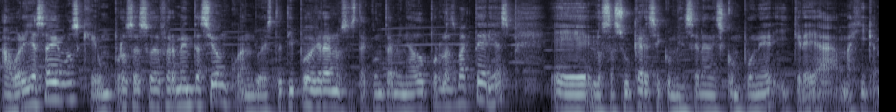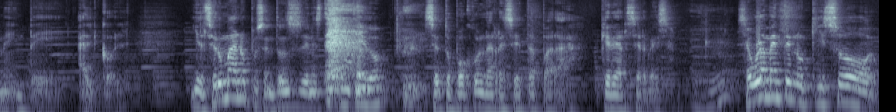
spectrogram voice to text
Ahora ya sabemos que un proceso de fermentación, cuando este tipo de granos está contaminado por las bacterias, eh, los azúcares se comienzan a descomponer y crea mágicamente alcohol. Y el ser humano, pues entonces en este sentido, se topó con la receta para crear cerveza. Seguramente no quiso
